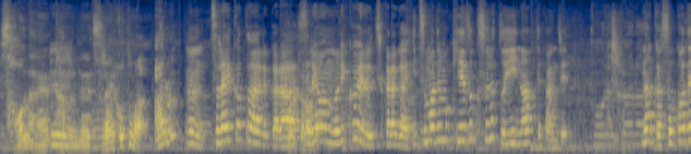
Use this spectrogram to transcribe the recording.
そうだね。うん。多分ね、辛いことはある。うん。辛いことはあるからそれを乗り越える力がいつまでも継続するといいなって感じ。なんかそこで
